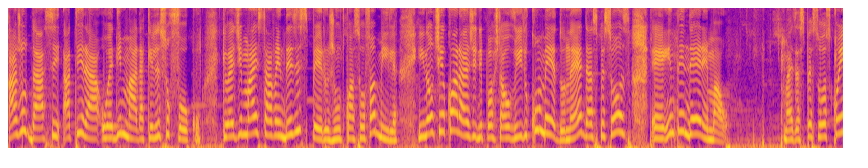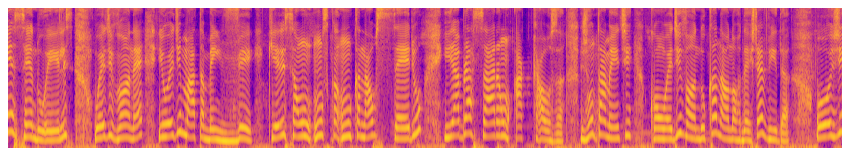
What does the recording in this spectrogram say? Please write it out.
ajudasse a tirar o Edmar daquele sufoco, que o Edmar estava em desespero junto com a sua família e não tinha coragem de postar o vídeo com medo, né, das pessoas é, entenderem mal. Mas as pessoas conhecendo eles, o Edivan, né? E o Edmar também vê que eles são um canal sério e abraçaram a causa, juntamente com o Edivan do canal Nordeste é Vida. Hoje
